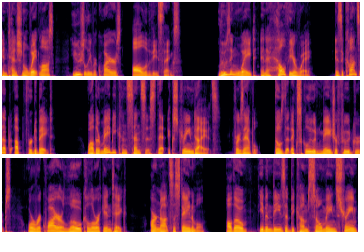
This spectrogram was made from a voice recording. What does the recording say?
Intentional weight loss usually requires all of these things. Losing weight in a healthier way is a concept up for debate. While there may be consensus that extreme diets, for example, those that exclude major food groups or require low caloric intake, are not sustainable, although even these have become so mainstream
